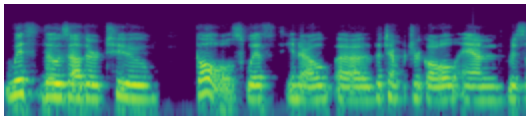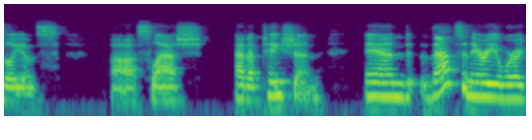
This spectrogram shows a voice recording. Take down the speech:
with those other two goals, with you know uh, the temperature goal and resilience uh, slash adaptation. And that's an area where I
